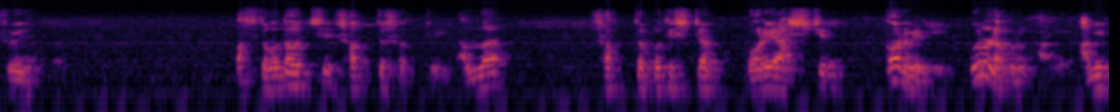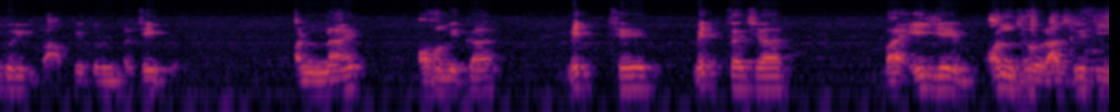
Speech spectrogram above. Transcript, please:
শহীদ হতো বাস্তবতা হচ্ছে সত্য সত্যই। আল্লাহ সত্য প্রতিষ্ঠা করে আসছেন করবেনই কোনো না কোনো ভাবে। আমি করি বা আপনি করুন বা যেই করুন। অন্যায়, অহমিকা, মিথ্যে, মিথ্যাচার বা এই যে অন্ধ রাজনীতি,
